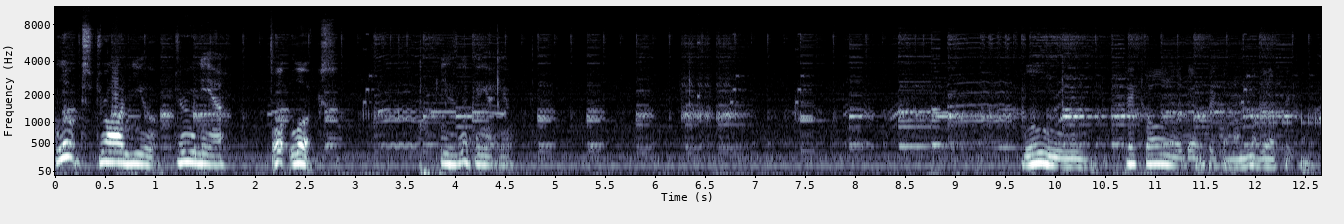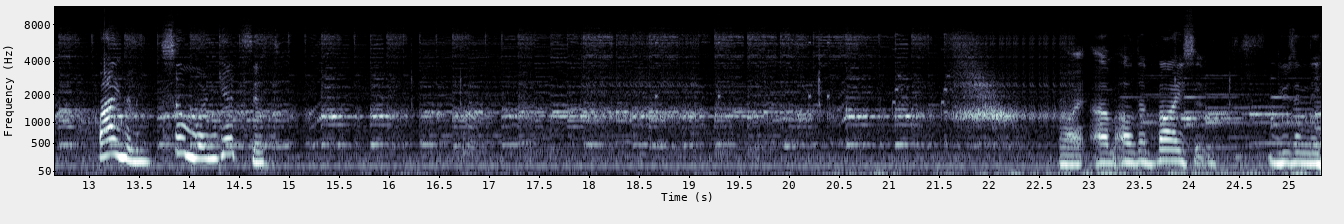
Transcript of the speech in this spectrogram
Loox drawn you, drew near. What looks? He's looking at you. Ooh, pick on or don't pick on? I'm not gonna pick on. Finally, someone gets it. Right, um, I'll advise using the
